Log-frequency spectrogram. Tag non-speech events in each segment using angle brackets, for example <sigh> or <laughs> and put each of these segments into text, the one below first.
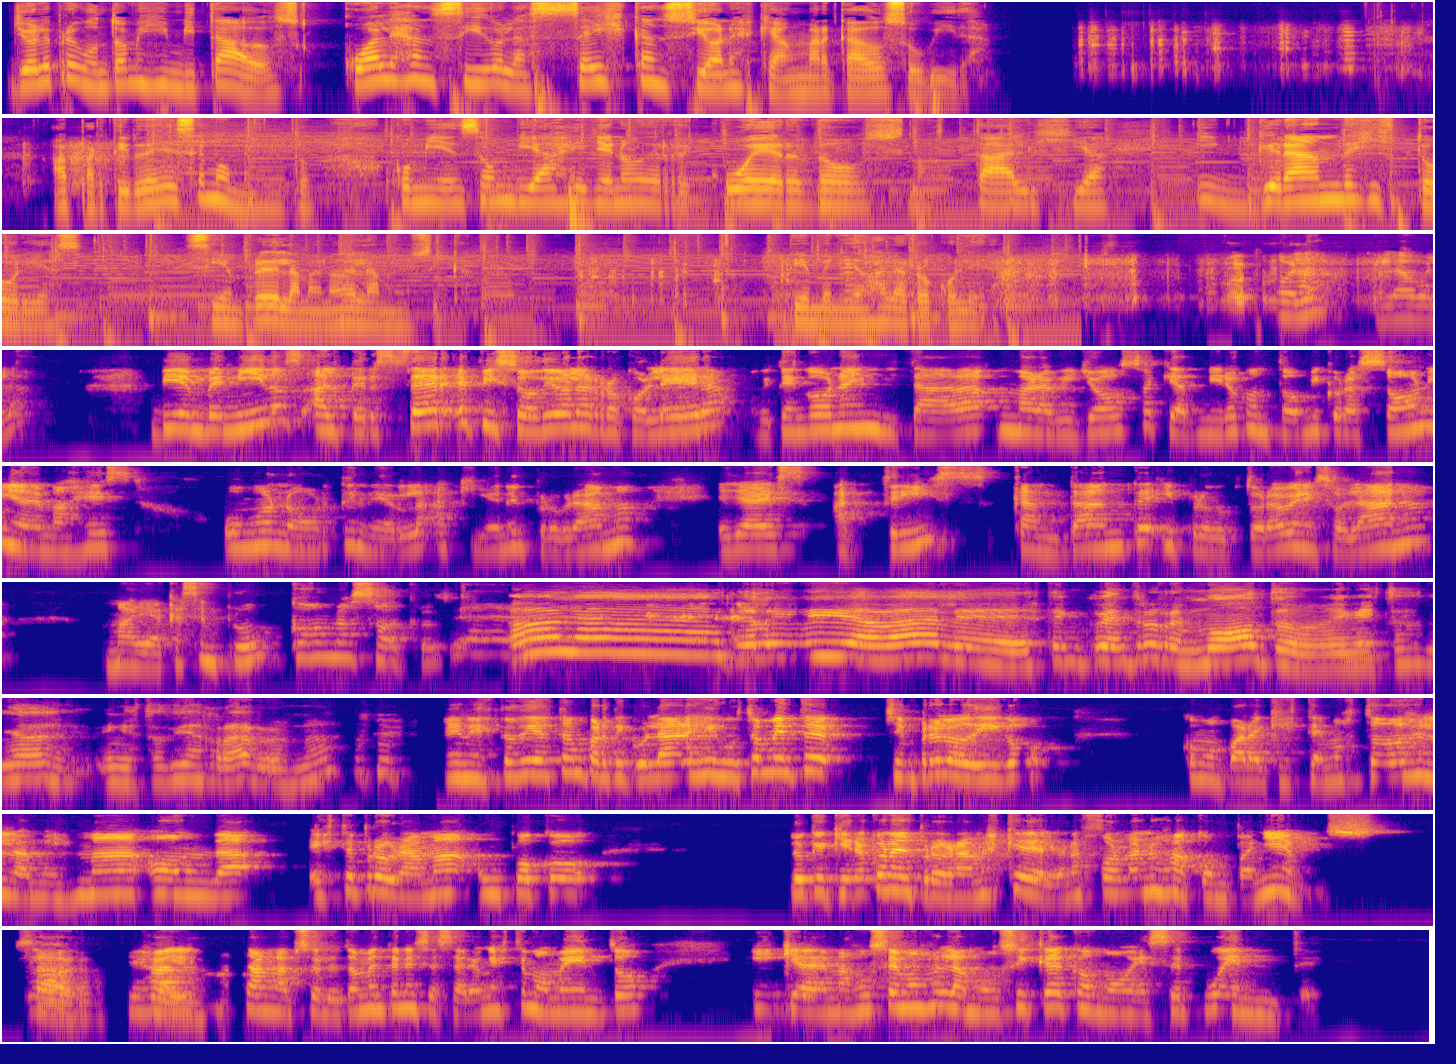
yo le pregunto a mis invitados cuáles han sido las seis canciones que han marcado su vida. A partir de ese momento comienza un viaje lleno de recuerdos, nostalgia y grandes historias, siempre de la mano de la música. Bienvenidos a La Rocolera. Hola, hola, hola. Bienvenidos al tercer episodio de La Rocolera. Hoy tengo una invitada maravillosa que admiro con todo mi corazón y además es un honor tenerla aquí en el programa. Ella es actriz, cantante y productora venezolana. María Casemprún con nosotros. Hola, qué alegría, vale, este encuentro remoto en estos días, en estos días raros, ¿no? En estos días tan particulares y justamente siempre lo digo como para que estemos todos en la misma onda. Este programa un poco, lo que quiero con el programa es que de alguna forma nos acompañemos. Claro, es algo tan absolutamente necesario en este momento y que además usemos la música como ese puente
